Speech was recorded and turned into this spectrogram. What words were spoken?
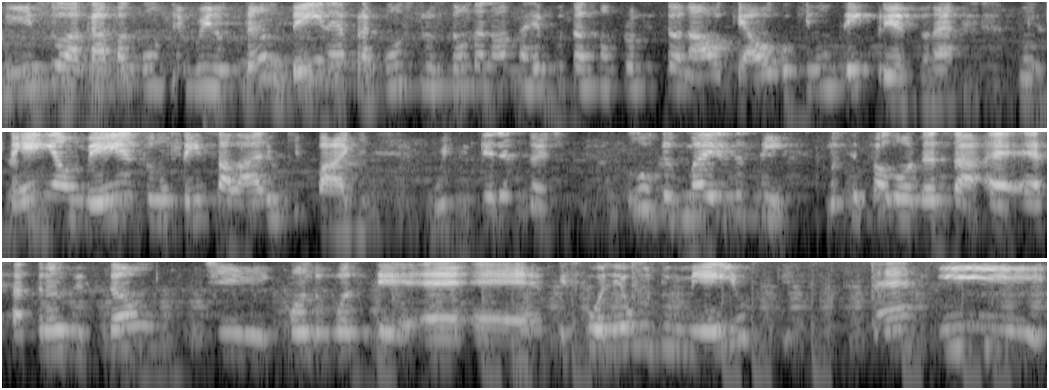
E isso acaba contribuindo também, né, para a construção da nossa reputação profissional, que é algo que não tem preço, né? Não Exato. tem aumento, não tem salário que pague. Muito interessante. Lucas, mas assim, você falou dessa é, essa transição de quando você é, é, escolheu o do meio né? E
